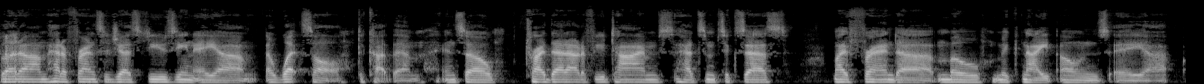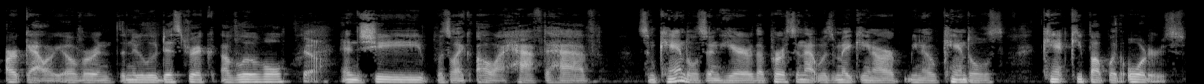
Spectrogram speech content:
but um, had a friend suggest using a um, a wet saw to cut them, and so tried that out a few times. Had some success. My friend uh, Mo McKnight owns a uh, art gallery over in the Nulu district of Louisville. Yeah. and she was like, "Oh, I have to have." Some candles in here. The person that was making our, you know, candles can't keep up with orders.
